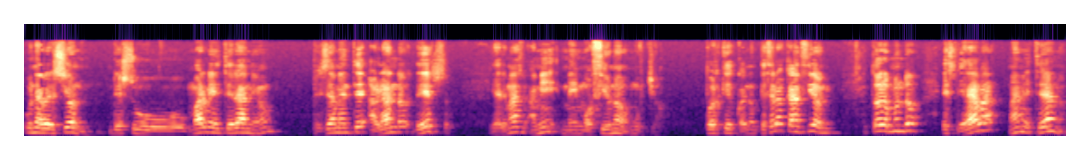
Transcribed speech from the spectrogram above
una versión de su mar Mediterráneo, precisamente hablando de eso. Y además a mí me emocionó mucho, porque cuando empezó la canción, todo el mundo esperaba mar Mediterráneo.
